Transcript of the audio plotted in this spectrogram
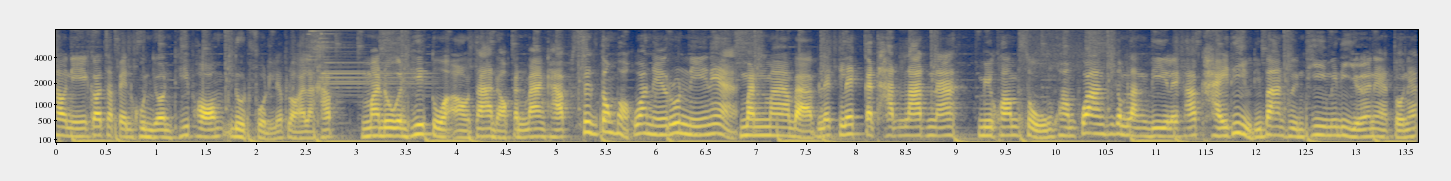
เท่านี้ก็จะเป็นหุ่นยนต์ที่พร้อมดูดฝุ่นเรียบร้อยแล้วครับ มาดูกันที่ตัว Ultra Doc กันบ้างครับ ซึ่งต้องบอกว่าในรุ่นนี้เนี่ย มันมาแบบเล็กๆ กระทัดรัดนะ มีความสูงความกว้างที่กำลังดีเลยครับ ใครที่อยู่ที่บ้านพื้นที่ไม่ได้เยอะเนี่ย ตัวนี้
